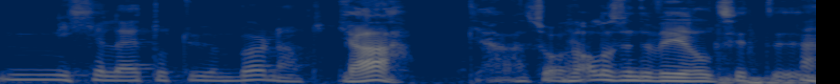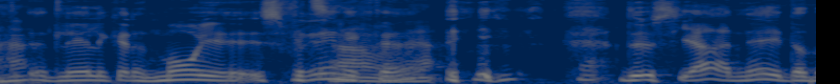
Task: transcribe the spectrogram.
niet geleid tot u een burn-out? Ja, ja zoals Ja. alles in de wereld zit. eh, Aha. Het lelijke en het mooie is verenigd, samen, hè? Ja. Mhm. Dus ja, nee, dat,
